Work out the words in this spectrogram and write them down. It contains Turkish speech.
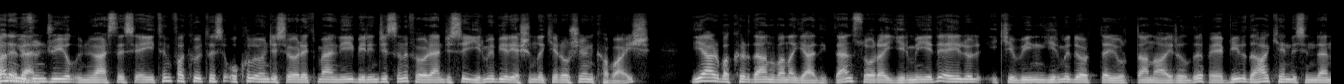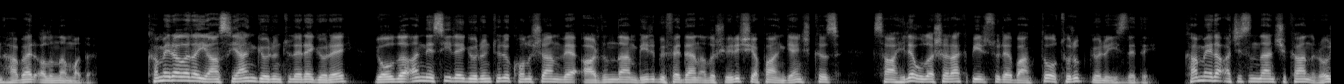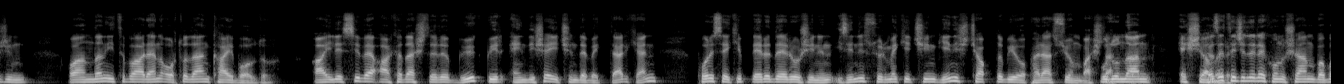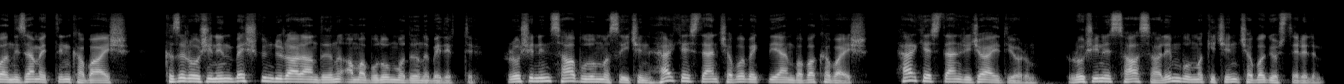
Can eden 100. Yıl Üniversitesi Eğitim Fakültesi Okul Öncesi Öğretmenliği 1. sınıf öğrencisi 21 yaşındaki Roşin Kabayiş, Diyarbakır'dan Van'a geldikten sonra 27 Eylül 2024'te yurttan ayrıldı ve bir daha kendisinden haber alınamadı. Kameralara yansıyan görüntülere göre, yolda annesiyle görüntülü konuşan ve ardından bir büfeden alışveriş yapan genç kız, sahile ulaşarak bir süre bankta oturup gölü izledi. Kamera açısından çıkan Rojin, o andan itibaren ortadan kayboldu. Ailesi ve arkadaşları büyük bir endişe içinde beklerken, polis ekipleri de Rojin'in izini sürmek için geniş çaplı bir operasyon başlattı. Bulunan eşyaları. Gazetecilere konuşan baba Nizamettin Kabayiş, kızı Rojin'in 5 gündür arandığını ama bulunmadığını belirtti. Rojin'in sağ bulunması için herkesten çaba bekleyen baba Kabayiş, herkesten rica ediyorum, Rojin'i sağ salim bulmak için çaba gösterelim.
